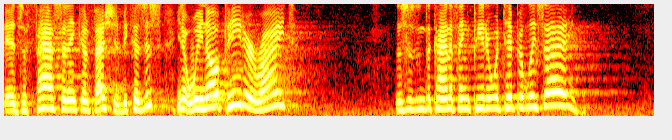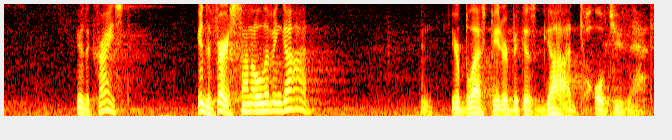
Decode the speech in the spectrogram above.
it's a fascinating confession because this, you know, we know Peter, right? This isn't the kind of thing Peter would typically say. You're the Christ. You're the very Son of the living God. And you're blessed, Peter, because God told you that.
